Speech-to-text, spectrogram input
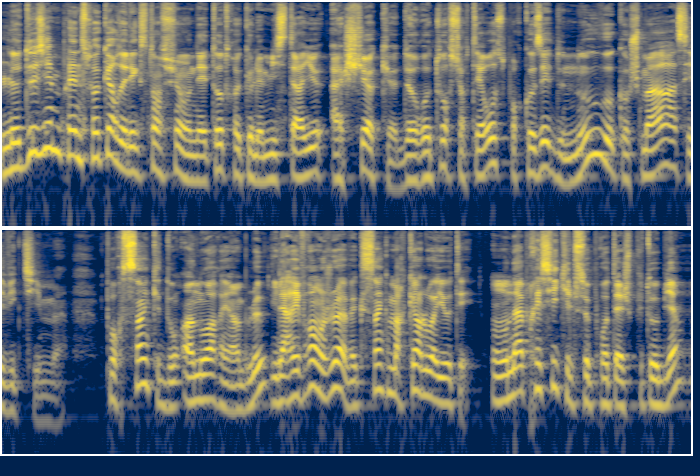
Le deuxième Planeswalker de l'extension n'est autre que le mystérieux Ashiok, de retour sur Terros pour causer de nouveaux cauchemars à ses victimes. Pour 5, dont un noir et un bleu, il arrivera en jeu avec 5 marqueurs loyauté. On apprécie qu'il se protège plutôt bien,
